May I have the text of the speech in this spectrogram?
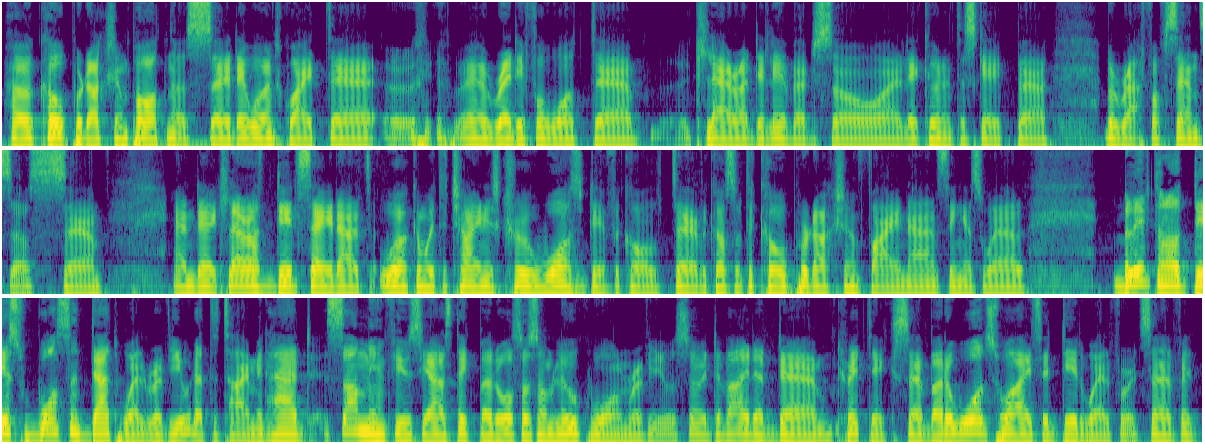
her co-production partners uh, they weren't quite uh, uh ready for what uh, Clara delivered, so they couldn't escape the wrath of censors. and Clara did say that working with the Chinese crew was difficult because of the co-production financing as well believe it or not, this wasn't that well reviewed at the time. It had some enthusiastic, but also some lukewarm reviews, so it divided um, critics. Uh, but awards wise, it did well for itself. It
